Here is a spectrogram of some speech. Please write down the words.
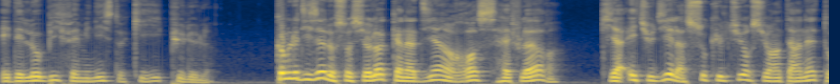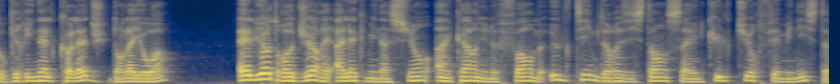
et des lobbies féministes qui y pullulent. Comme le disait le sociologue canadien Ross Heffler, qui a étudié la sous-culture sur Internet au Grinnell College dans l'Iowa, Elliot Roger et Alec Minassian incarnent une forme ultime de résistance à une culture féministe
